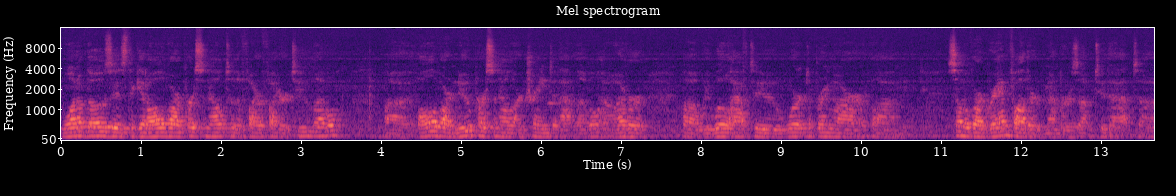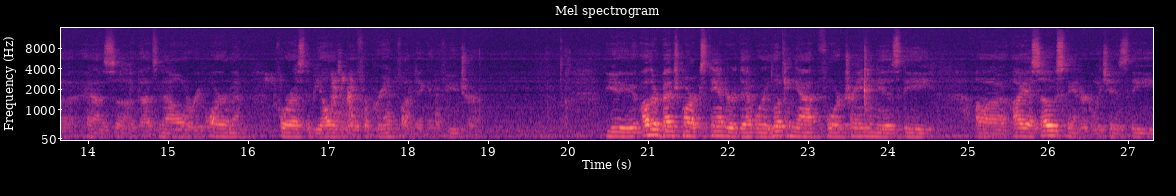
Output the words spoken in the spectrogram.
one of those is to get all of our personnel to the firefighter two level. Uh, All of our new personnel are trained to that level. However, uh, we will have to work to bring our, um, some of our grandfathered members up to that uh, as uh, that's now a requirement for us to be eligible for grant funding in the future. The other benchmark standard that we're looking at for training is the uh, ISO standard, which is the,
